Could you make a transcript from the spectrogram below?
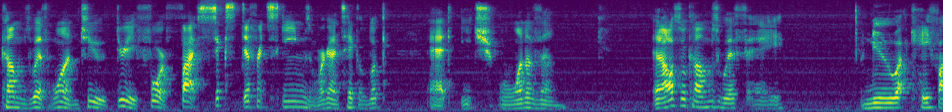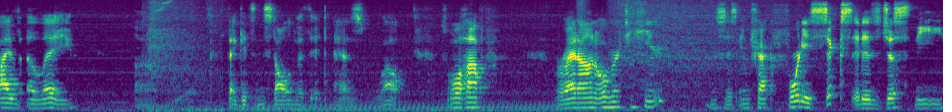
Comes with one, two, three, four, five, six different schemes, and we're going to take a look at each one of them. It also comes with a new K5LA uh, that gets installed with it as well. So we'll hop right on over to here. This is Amtrak 46. It is just the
